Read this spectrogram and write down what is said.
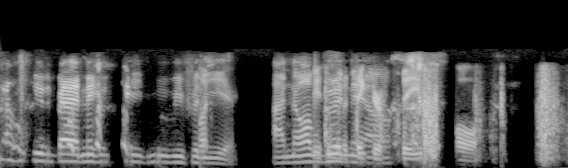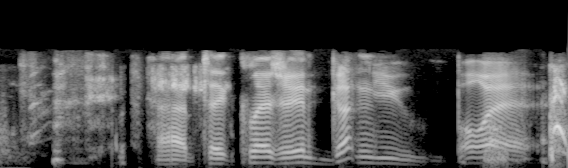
substituted a bad Nicolas Cage movie for the year. I know I'm I'm good gonna take now. your face off. I take pleasure in gutting you, boy.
